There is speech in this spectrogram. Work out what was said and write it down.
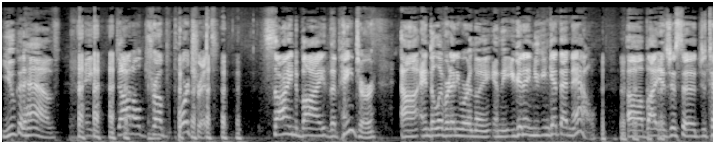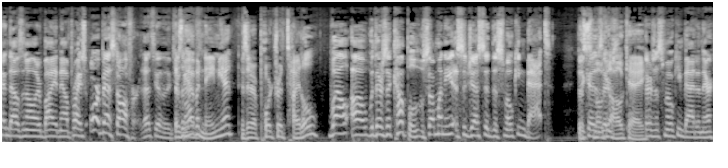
You could have a Donald Trump portrait signed by the painter uh, and delivered anywhere in the in the you can and you can get that now. Uh, but it's just a ten thousand dollar buy it now price or best offer. That's the other thing. Does it have a name yet? Is there a portrait title? well, uh, there's a couple. Someone suggested the smoking bat. The smoking- there's, oh, okay. there's a smoking bat in there.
